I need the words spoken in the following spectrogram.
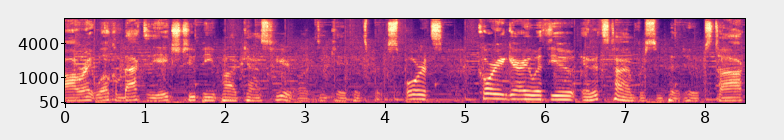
All right, welcome back to the H2P podcast here on DK Pittsburgh Sports. Corey and Gary with you, and it's time for some Pitt Hoops talk.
